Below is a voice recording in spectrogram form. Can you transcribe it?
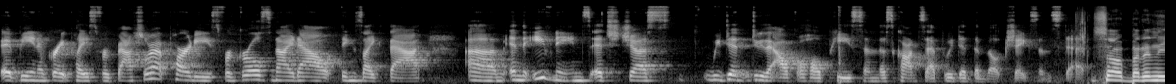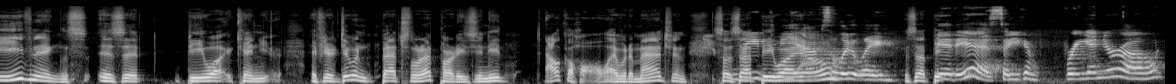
it being a great place for bachelorette parties, for girls' night out, things like that. Um, in the evenings, it's just we didn't do the alcohol piece in this concept. We did the milkshakes instead. So, but in the evenings, is it BY? Can you, if you're doing bachelorette parties, you need alcohol, I would imagine. So is we, that BYO? absolutely. Is that B- it is. So you can bring in your own.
